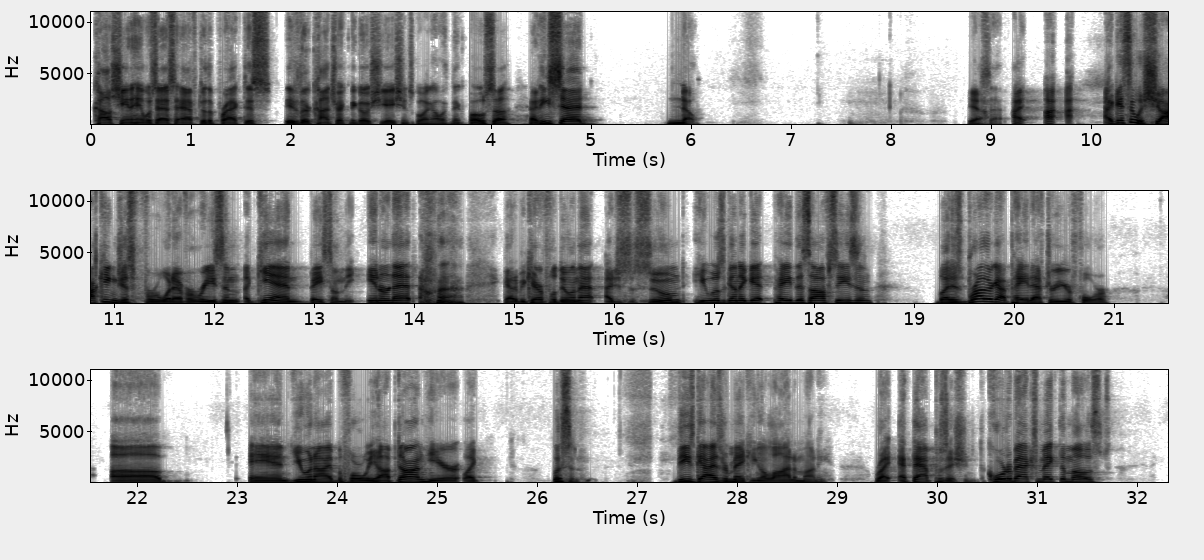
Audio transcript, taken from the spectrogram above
Kyle Shanahan was asked after the practice, is there contract negotiations going on with Nick Bosa? And he said, no. Yeah. I I- I guess it was shocking just for whatever reason. Again, based on the internet, got to be careful doing that. I just assumed he was going to get paid this offseason, but his brother got paid after year four. Uh, and you and I, before we hopped on here, like, listen, these guys are making a lot of money, right? At that position. The quarterbacks make the most,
